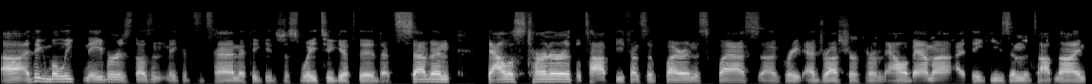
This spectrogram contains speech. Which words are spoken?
Uh, I think Malik Nabers doesn't make it to ten. I think he's just way too gifted. That's seven. Dallas Turner, the top defensive player in this class, great edge rusher from Alabama. I think he's in the top nine.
